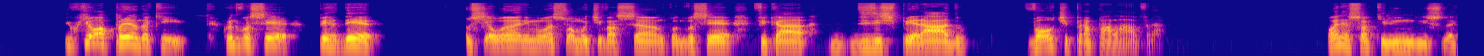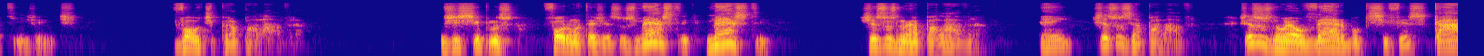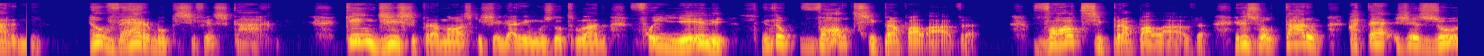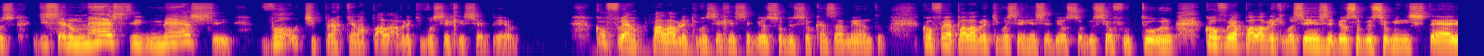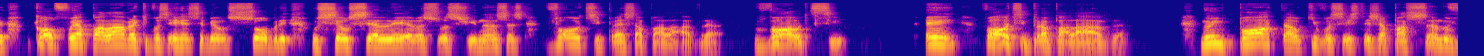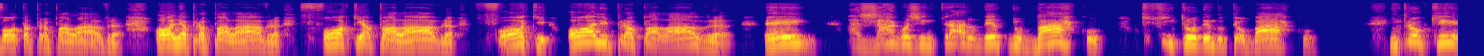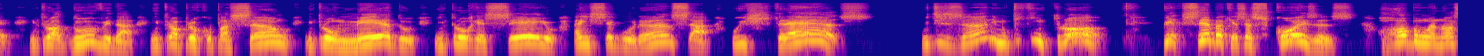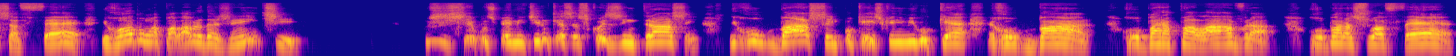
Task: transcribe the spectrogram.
E o que eu aprendo aqui? Quando você perder o seu ânimo, a sua motivação, quando você ficar desesperado, volte para a palavra. Olha só que lindo isso daqui, gente. Volte para a palavra. Os discípulos foram até Jesus. Mestre, mestre, Jesus não é a palavra? Hein? Jesus é a palavra. Jesus não é o Verbo que se fez carne, é o Verbo que se fez carne. Quem disse para nós que chegaremos do outro lado? Foi Ele. Então, volte-se para a palavra. Volte-se para a palavra. Eles voltaram até Jesus, disseram: Mestre, mestre, volte para aquela palavra que você recebeu. Qual foi a palavra que você recebeu sobre o seu casamento? Qual foi a palavra que você recebeu sobre o seu futuro? Qual foi a palavra que você recebeu sobre o seu ministério? Qual foi a palavra que você recebeu sobre o seu celeiro, as suas finanças? Volte para essa palavra. Volte-se. Hein? Volte para a palavra. Não importa o que você esteja passando, volta para a palavra, olha para a palavra, foque a palavra, foque, olhe para a palavra. Ei, as águas entraram dentro do barco. O que, que entrou dentro do teu barco? Entrou o quê? Entrou a dúvida, entrou a preocupação, entrou o medo, entrou o receio, a insegurança, o estresse, o desânimo. O que, que entrou? Perceba que essas coisas roubam a nossa fé e roubam a palavra da gente. Os discípulos permitiram que essas coisas entrassem e roubassem, porque é isso que o inimigo quer: é roubar, roubar a palavra, roubar a sua fé.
